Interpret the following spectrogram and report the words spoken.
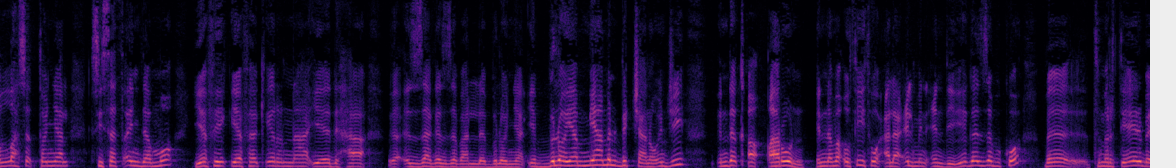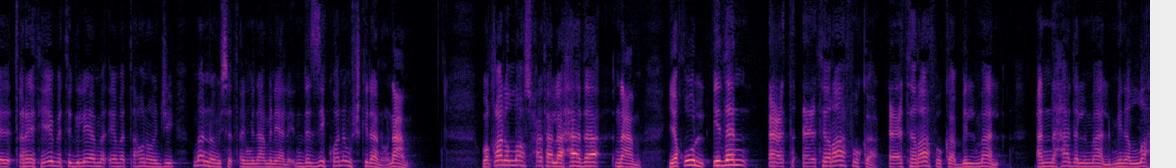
አላህ ሰጥቶኛል ሲሰጠኝ ደግሞ የፈቂርና የድሃ እዛ ገንዘብ አለ ብሎኛል ብሎ የሚያምን ብቻ ነው እንጂ እንደ ቃሩን እነማ ኡቲቱ ዓላ ዕልምን ዕንዲ ይህ ገንዘብ እኮ በትምህርቴ በጥሬቴ በትግሌ የመጣሁ ነው እንጂ ማን ነው የሚሰጠኝ ምናምን ያለ እንደዚህ ከሆነ ሙሽኪላ ነው ናም وقال الله سبحانه وتعالى هذا نعم يقول إذا اعترافك اعترافك بالمال أن هذا المال من الله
